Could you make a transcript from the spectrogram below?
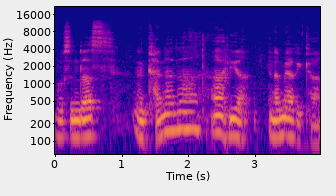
Wo sind das? In Kanada? Ah, hier, in Amerika.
